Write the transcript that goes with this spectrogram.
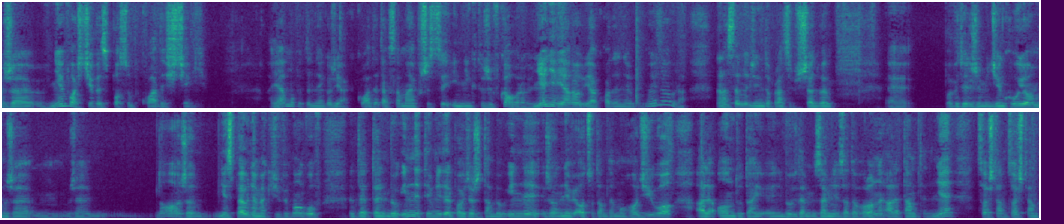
że w niewłaściwy sposób kładę ściegi. A ja mówię do niego, że jak? Kładę tak samo jak wszyscy inni, którzy w koło robią. Nie, nie, ja, ja kładę nie. No i dobra. Na następny dzień do pracy przyszedłem. E, powiedzieli, że mi dziękują, że, że, no, że nie spełniam jakichś wymogów. Ten, ten był inny team leader, powiedział, że tam był inny, że on nie wie o co tam temu chodziło, ale on tutaj e, był ze- mnie zadowolony, ale tamten nie, coś tam, coś tam.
